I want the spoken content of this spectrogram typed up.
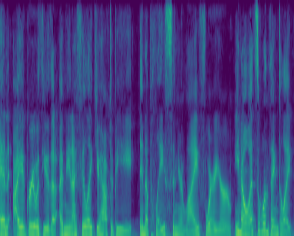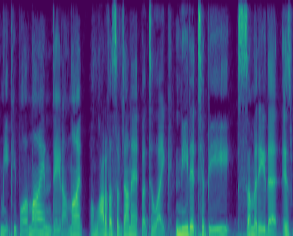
And I agree with you that I mean I feel like you have to be in a place in your life where you're, you know, it's one thing to like meet people online and date online. A lot of us have done it, but to like need it to be somebody that is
